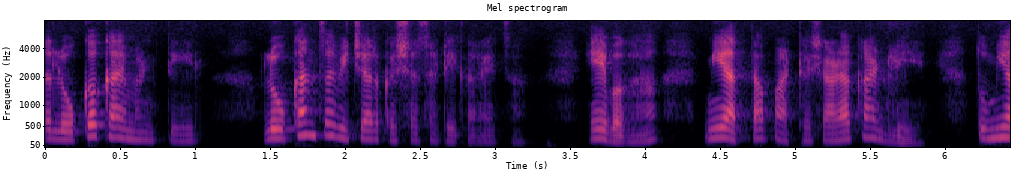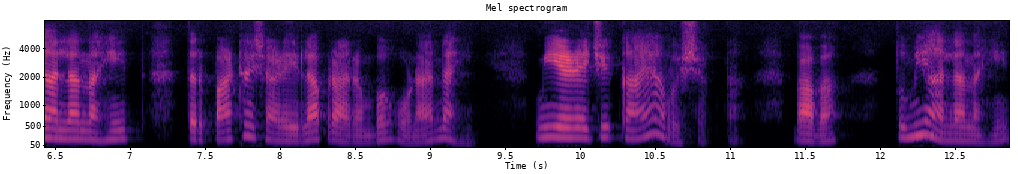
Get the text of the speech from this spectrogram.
तर लोक काय म्हणतील? लोकांचा विचार कशासाठी करायचा? हे बघा मी आत्ता पाठशाळा काढली आहे तुम्ही आला नाहीत तर पाठशाळेला प्रारंभ होणार नाही. मी येण्याची काय आवश्यकता? बाबा तुम्ही आला नाहीत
